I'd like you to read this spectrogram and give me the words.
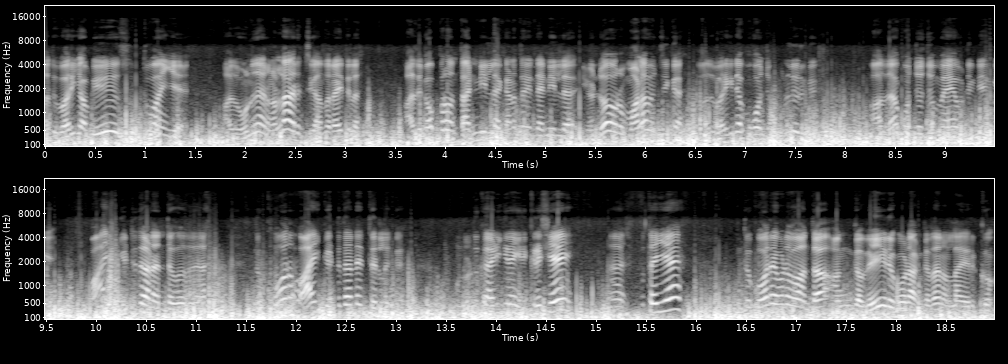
அது வரைக்கும் அப்படியே சுற்றுவாங்க அது ஒன்று தான் நல்லா இருந்துச்சு அந்த டயத்தில். அதுக்கப்புறம் தண்ணி இல்லை கிணத்துலையும் தண்ணி இல்லை. என்னோ ஒரு மழை வச்சுக்க அது வரைக்கும் தான் இப்போ கொஞ்சம் புல் இருக்குது அதுதான் கொஞ்சம் கொஞ்சம் மேய விட்டுக்கிட்டே இருக்கேன் வாய் கெட்டுதாடா இந்த இந்த கோரை வாய் கெட்டுதானே தெரிலங்க ஒன்று அடிக்கிறேன் கிருஷே சுத்தையே இந்த குறை விட வாந்தா அங்கே வெயிற கூட அங்கே தான் நல்லா இருக்கும்.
